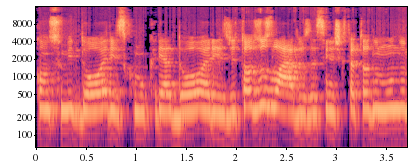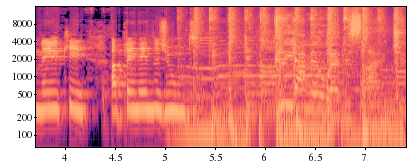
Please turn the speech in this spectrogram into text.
consumidores, como criadores, de todos os lados, assim, acho que está todo mundo meio que aprendendo junto. Criar meu website,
